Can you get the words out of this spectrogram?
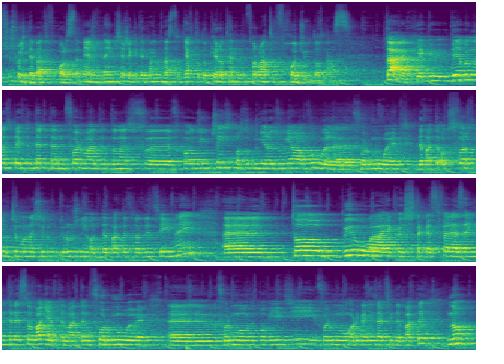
przyszłość debat w Polsce? Ponieważ wydaje mi się, że kiedy pan był na studiach, to dopiero ten format wchodził do nas. Tak, jak, gdy ja byłem na studiach, ten, ten, format do nas w, wchodził. Część osób nie rozumiała w ogóle formuły debaty oksfordzkiej, czym ona się różni od debaty tradycyjnej. E, to była jakaś taka sfera zainteresowania tematem formuły, e, formułą wypowiedzi i formułą organizacji debaty. No,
